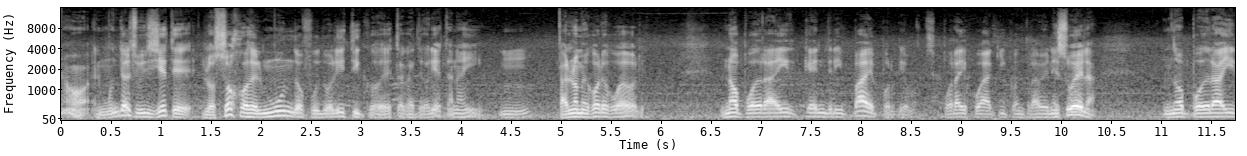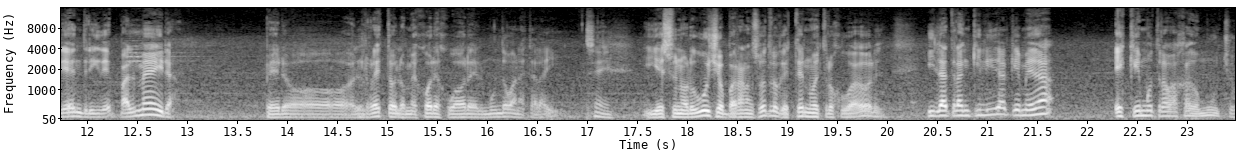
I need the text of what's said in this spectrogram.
No, el Mundial Sub-17, los ojos del mundo futbolístico de esta categoría están ahí. Están los mejores jugadores. No podrá ir Kendrick Páez porque por ahí juega aquí contra Venezuela. No podrá ir Hendrick de Palmeira. Pero el resto de los mejores jugadores del mundo van a estar ahí. Sí. Y es un orgullo para nosotros que estén nuestros jugadores. Y la tranquilidad que me da es que hemos trabajado mucho.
